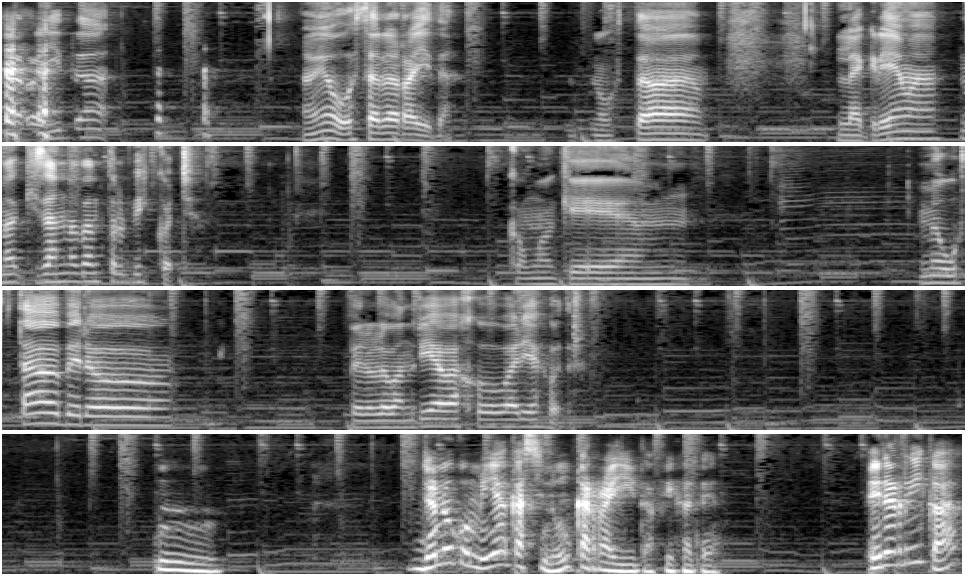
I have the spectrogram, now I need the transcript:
La rayita. A mí me gusta la rayita. Me gustaba la crema. No, quizás no tanto el bizcocho. Como que. Mm, me gustaba, pero. Pero lo pondría bajo varias otras. Mm. Yo no comía casi nunca rayita, fíjate. Era rica,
